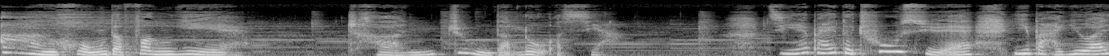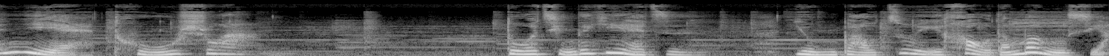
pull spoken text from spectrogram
暗红的枫叶沉重的落下，洁白的初雪已把原野涂刷。多情的叶子拥抱最后的梦想，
